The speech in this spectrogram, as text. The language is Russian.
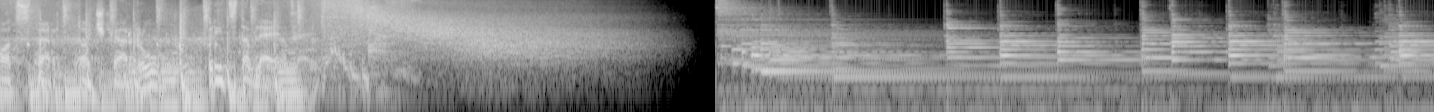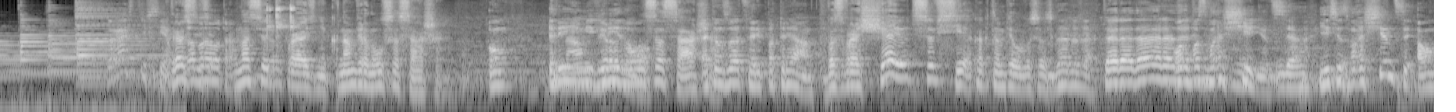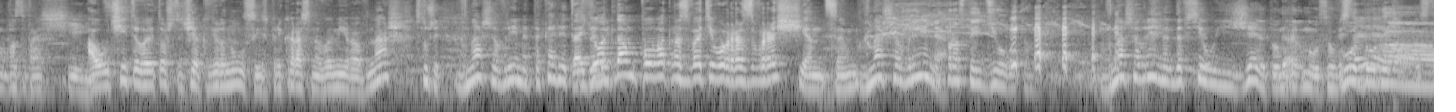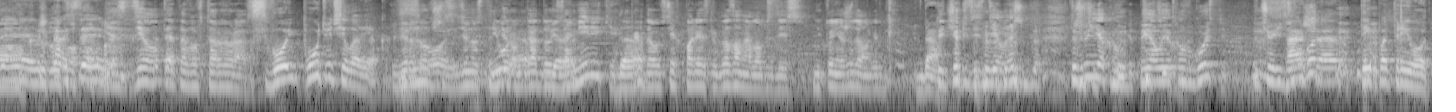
Отстар.ру представляет Здрасте всем. Здравствуйте. Доброе утро. У нас сегодня праздник. К нам вернулся Саша. Он Нам реэмигрировал. вернулся Саша. Это называется репатриант. Возвращаются все. Как там пел Высоцкий? Да-да-да. Он возвращенец. Да. Есть извращенцы, а он возвращенец. А учитывая то, что человек вернулся из прекрасного мира в наш, Слушай, в наше время такая редкость. дает нам повод назвать его развращенцем. В наше время, Просто идиотом. В наше время, когда все уезжают, он вернулся. Вот? Представляешь? Я сделал это во второй раз. Свой путь у человека. Вернувшись в 91 году из Америки, да. когда у всех полезли глаза на лоб здесь, никто не ожидал. Он говорит, ты что здесь делаешь? Ты же уехал. Он говорит, ну я уехал в гости. Ну что? Саша, ты патриот.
